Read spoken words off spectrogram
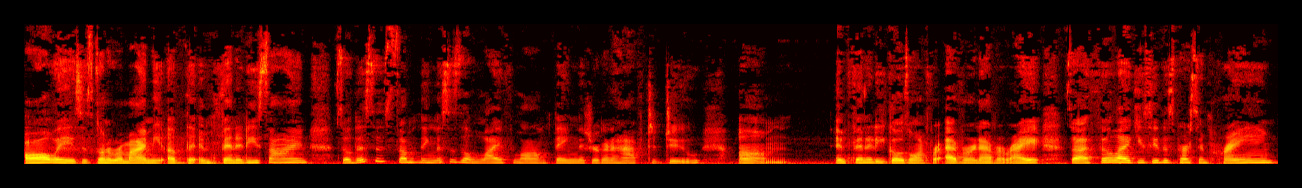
always is going to remind me of the infinity sign. So this is something, this is a lifelong thing that you're going to have to do. Um, infinity goes on forever and ever, right? So I feel like you see this person praying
